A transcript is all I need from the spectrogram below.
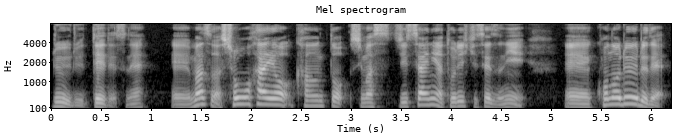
ルールでですね、えー、まずは勝敗をカウントします。実際には取引せずに、えー、このルールで、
